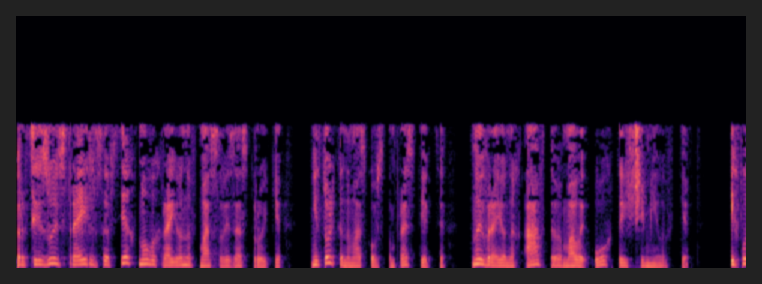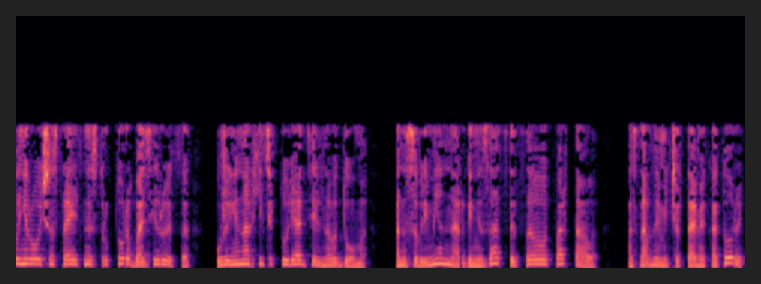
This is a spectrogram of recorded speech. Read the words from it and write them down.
характеризует строительство всех новых районов массовой застройки не только на Московском проспекте, но и в районах Автова, Малой Охты и Щемиловки. Их планировочно-строительная структура базируется уже не на архитектуре отдельного дома, а на современной организации целого квартала, основными чертами которой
